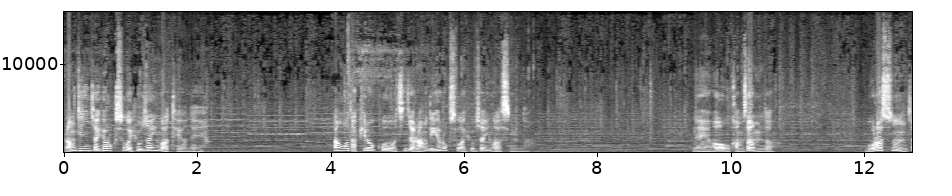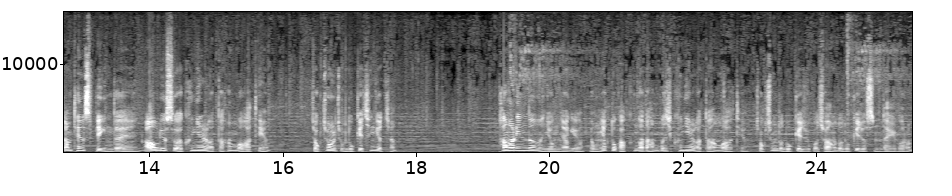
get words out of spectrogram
랑디 진짜 혈옥수가 효자인 것 같아요, 네. 딴 거 다 필요 없고 진짜 랑드 혈옥수가 효자인 것 같습니다. 네, 어우 감사합니다. 모라스는 짬템 스펙인데 아우리우스가 큰일을 갖다 한 것 같아요. 적중을 좀 높게 챙겼죠. 타마린드는 영약이요. 영약도 가끔가다 한 번씩 큰일을 갖다 한 것 같아요. 적중도 높게 주고 저항도 높게 줬습니다. 일부러.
